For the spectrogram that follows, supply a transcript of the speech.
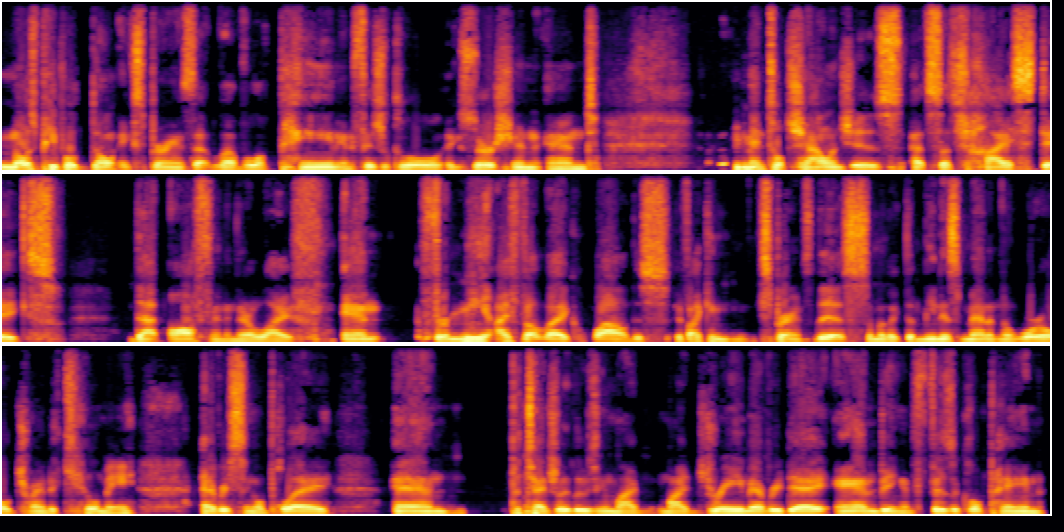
most people don't experience that level of pain and physical exertion and mental challenges at such high stakes that often in their life. And for me, I felt like, wow, this if I can experience this, some of like the meanest men in the world trying to kill me every single play and potentially losing my my dream every day and being in physical pain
